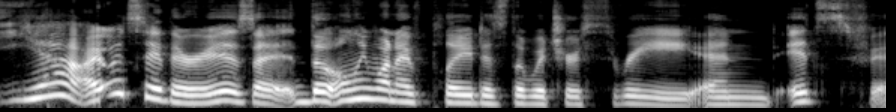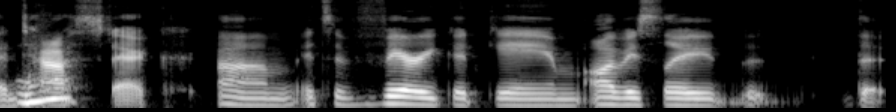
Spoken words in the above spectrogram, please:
Yeah, I would say there is. I, the only one I've played is The Witcher 3 and it's fantastic. Um it's a very good game. Obviously the the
